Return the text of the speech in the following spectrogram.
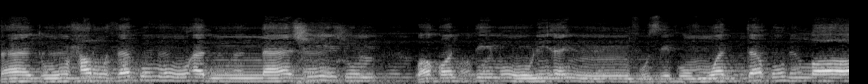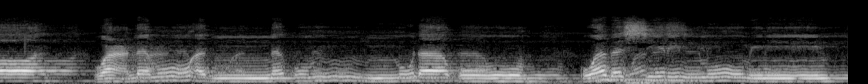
فاتوا حرثكم أنا شئتم وقدموا لأنفسكم واتقوا الله واعلموا أنكم ملاقوه وبشر المؤمنين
